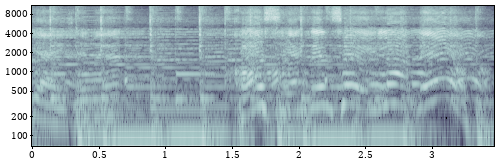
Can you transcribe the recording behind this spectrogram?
ใหญ่ใช่ไหมขอเสียงเแดนเซอร์อีกรอบเร็ว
